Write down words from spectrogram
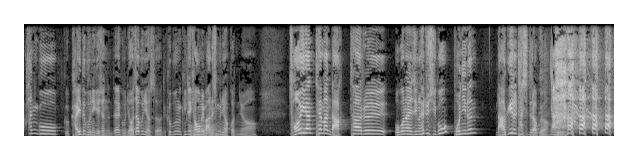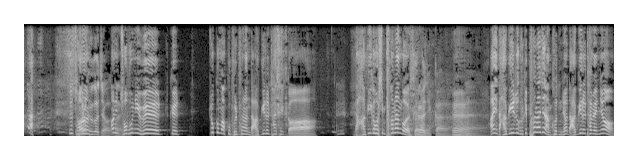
한국 그 가이드 분이 계셨는데 그분 여자분이었어요. 근데 그분은 굉장히 경험이 오. 많으신 분이었거든요. 저희한테만 낙타를 오거나이징을 해주시고 본인은 나귀를 타시더라고요. 그래서 저는 그거죠. 아니 네. 저분이 왜 이렇게 조그맣고 불편한 나귀를 타실까? 나귀가 훨씬 편한 거였어요. 그러니까요. 예. 네. 아니 나귀도 그렇게 편하진 않거든요. 나귀를 타면요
